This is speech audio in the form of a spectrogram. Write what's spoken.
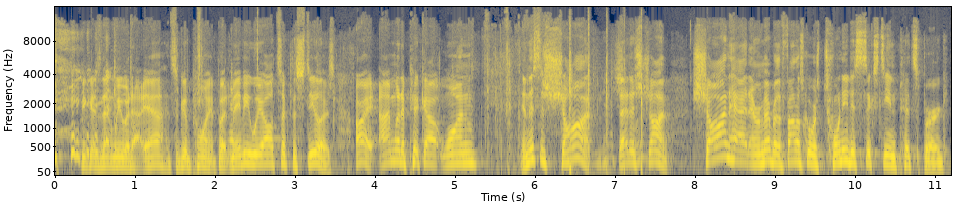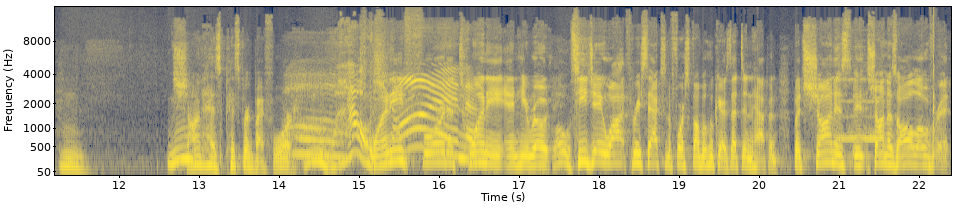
because then we would have, yeah, it's a good point. But maybe we all took the Steelers. All right, I'm going to pick out one, and this is Shaun. Yeah, Shaun. That is Shaun. Shaun had, and remember, the final score was 20 to 16 Pittsburgh. Mm. Shaun has Pittsburgh by four. wow. 24 Shaun! to 20, and he wrote TJ Watt, three sacks and a forced fumble. Who cares? That didn't happen. But Shaun is Shaun is all over it.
